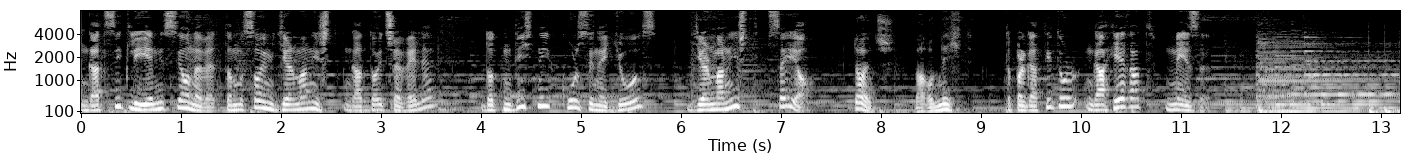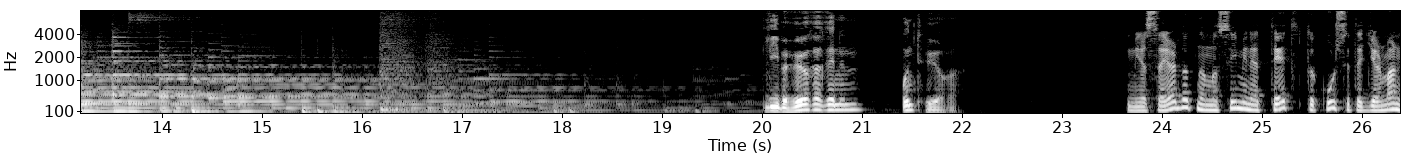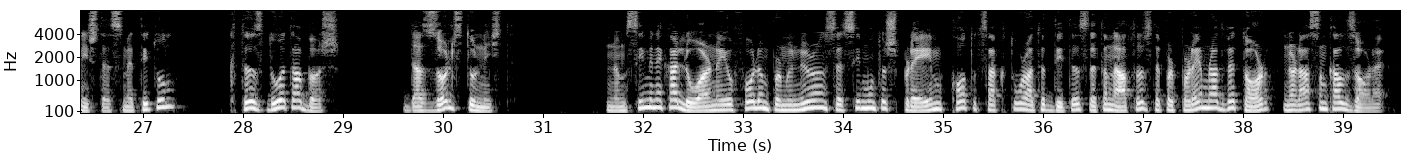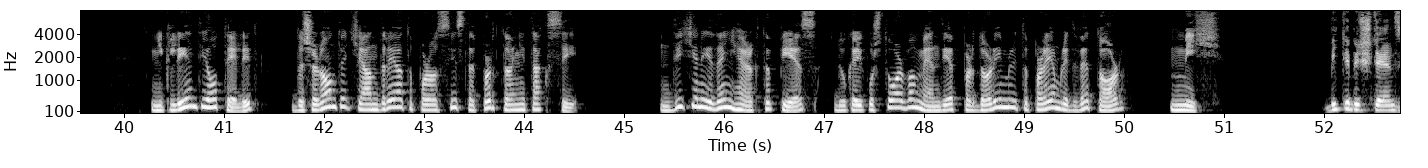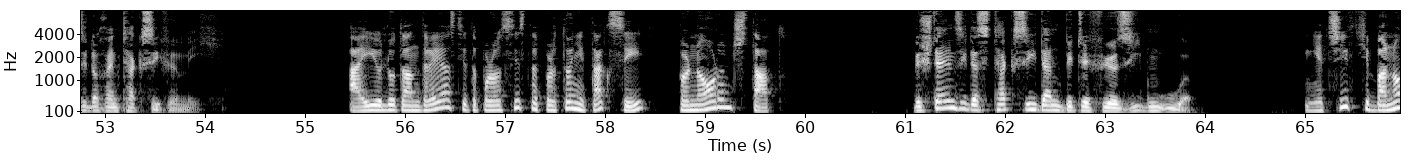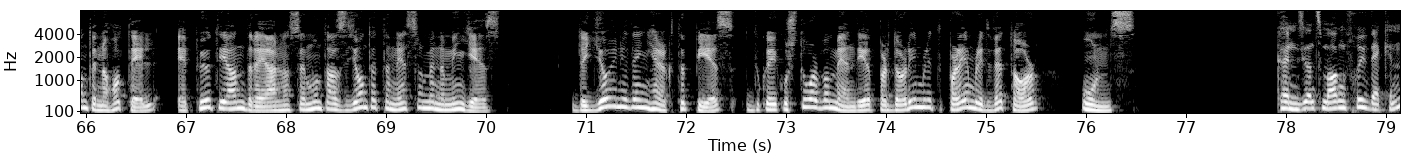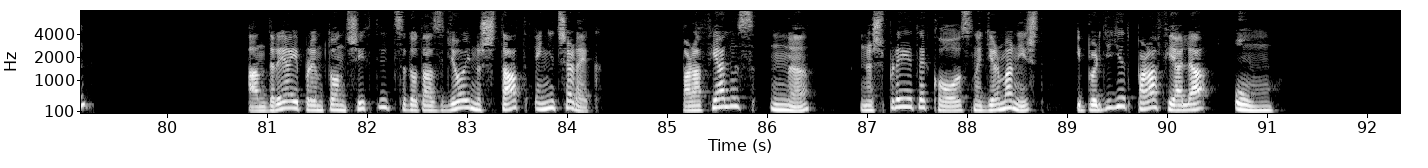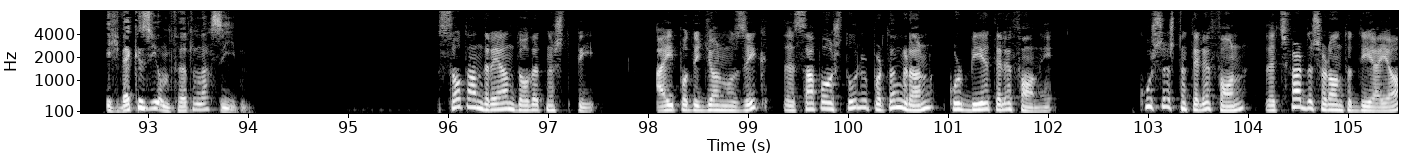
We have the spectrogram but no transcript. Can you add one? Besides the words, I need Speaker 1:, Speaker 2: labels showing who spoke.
Speaker 1: Nga cikli i emisioneve të mësojmë gjermanisht nga Deutsche Welle, do të ndiqni kursin e gjuhës Gjermanisht pse jo?
Speaker 2: Deutsch, warum nicht?
Speaker 1: Të përgatitur nga Herrad Meese.
Speaker 2: Liebe Hörerinnen und Hörer.
Speaker 1: Mirë se erdhët në mësimin e 8 të kursit të gjermanishtes me titull Këtë s'duhet ta bësh. Das sollst du nicht. Në mësimin e kaluar ne ju folëm për mënyrën se si mund të shprehim kohë të caktuara të ditës dhe të natës dhe për përemrat vetorë në rasën kallëzore. Një klient i hotelit dëshironte që Andrea të porosiste për të një taksi. Ndiqeni edhe një herë këtë pjesë duke i kushtuar vëmendje përdorimit të përemrit vetor mich.
Speaker 3: Bitte bestellen Sie doch ein Taxi für mich.
Speaker 1: Ai iu lut Andreas që të porosiste për të një taksi për në orën shtatë.
Speaker 3: Bestellen Sie das Taxi dann bitte für sieben Uhr.
Speaker 1: Një çift që banonte në hotel e pyeti Andrea nëse mund ta zgjonte të nesërmen në mëngjes. Dëgjojeni edhe një herë këtë pjesë duke i kushtuar vëmendje përdorimit të përemrit vetor uns.
Speaker 4: Können Sie uns morgen früh wecken?
Speaker 1: Andrea i premton çiftit se do ta zgjojë në shtatë e një çerek. Parafjalës në, në shprehjet e kohës në gjermanisht i përgjigjet parafjala um.
Speaker 2: Ich wecke Sie um Viertel nach sieben.
Speaker 1: Sot Andrea ndodhet në shtëpi. Ai po dëgjon muzikë dhe sapo është ulur për të ngrënë kur bie telefoni. Kush është në telefon dhe çfarë dëshëron të dijë ajo?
